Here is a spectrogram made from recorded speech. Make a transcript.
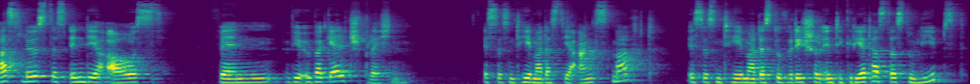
Was löst es in dir aus, wenn wir über Geld sprechen? Ist es ein Thema, das dir Angst macht? Ist es ein Thema, das du für dich schon integriert hast, das du liebst?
